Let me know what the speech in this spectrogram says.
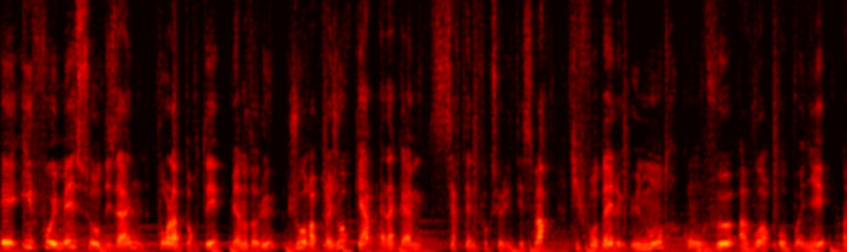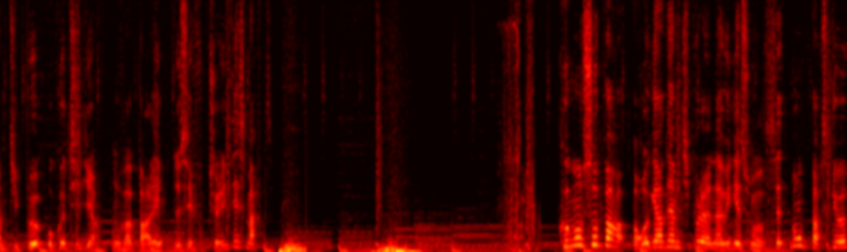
Et il faut aimer son design pour la porter, bien entendu, jour après jour, car elle a quand même certaines fonctionnalités smart qui font d'elle une montre qu'on veut avoir au poignet un petit peu au quotidien. On va parler de ses fonctionnalités smart. Commençons par regarder un petit peu la navigation dans cette montre parce que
